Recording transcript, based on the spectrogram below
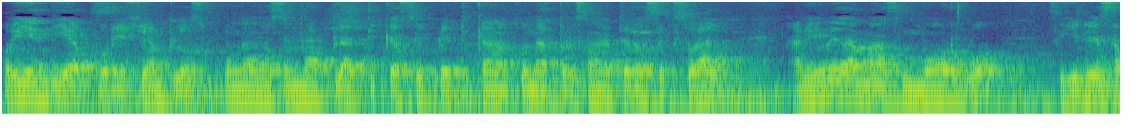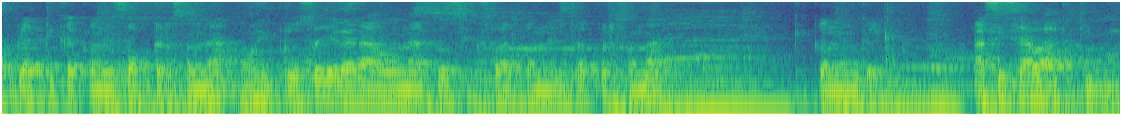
Hoy en día, por ejemplo, supongamos en una plática estoy platicando con una persona heterosexual, a mí me da más morbo seguir esa plática con esa persona o incluso llegar a un acto sexual con esta persona que con un gay. Así sea activo.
